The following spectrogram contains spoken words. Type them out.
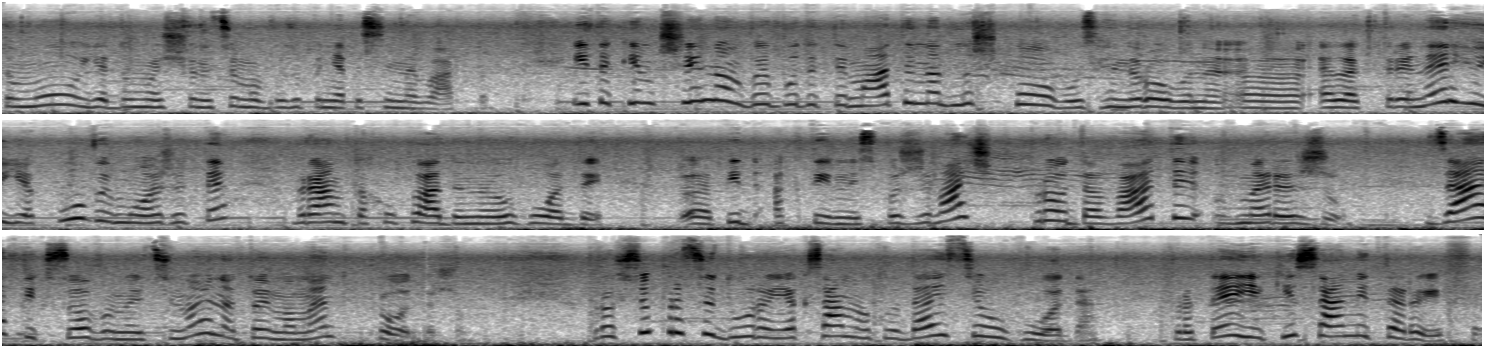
тому я думаю, що на цьому зупинятися не варто. І таким чином ви будете мати надлишкову згенеровану е, електроенергію, яку ви можете в рамках укладеної угоди е, під активний споживач продавати в мережу за фіксованою ціною на той момент продажу. Про всю процедуру, як саме укладається угода, про те, які самі тарифи,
